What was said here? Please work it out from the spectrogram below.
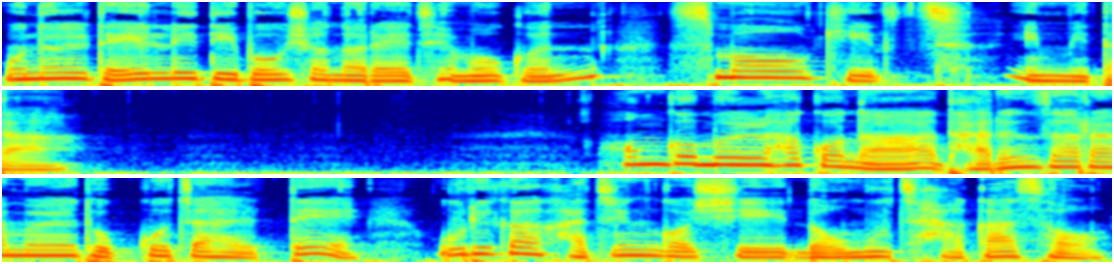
오늘 데일리 디보셔널의 제목은 Small Gifts입니다. 헌금을 하거나 다른 사람을 돕고자 할 때 우리가 가진 것이 너무 작아서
